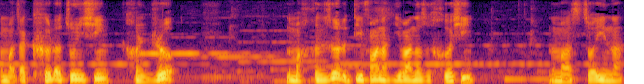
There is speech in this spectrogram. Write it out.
那么在壳的中心很热，那么很热的地方呢，一般都是核心，那么所以呢，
